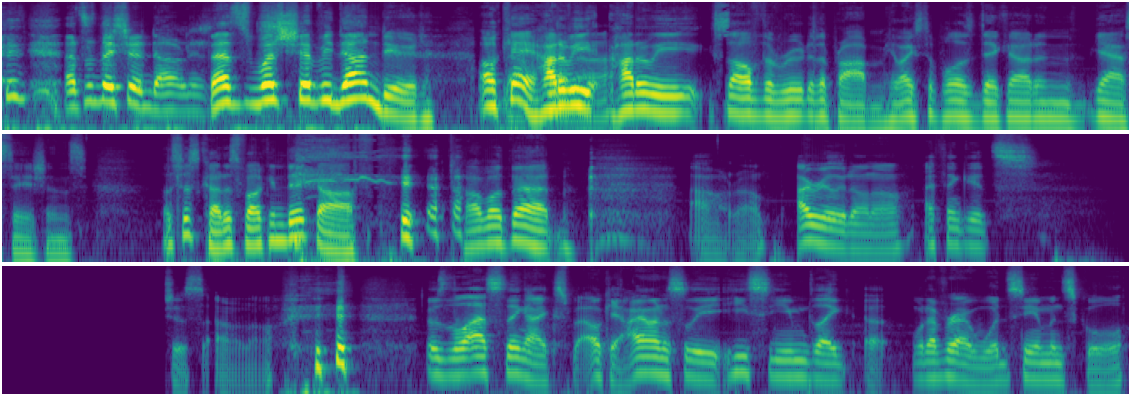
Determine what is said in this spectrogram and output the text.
That's what they should have done. That's what should be done, dude. Okay, No, how do we no. how do we solve the root of the problem? He likes to pull his dick out in gas stations. Let's just cut his fucking dick off. How about that? I don't know. I really don't know. I think it's just I don't know. it was the last thing I expect. Okay, I honestly he seemed like uh, whenever I would see him in school,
